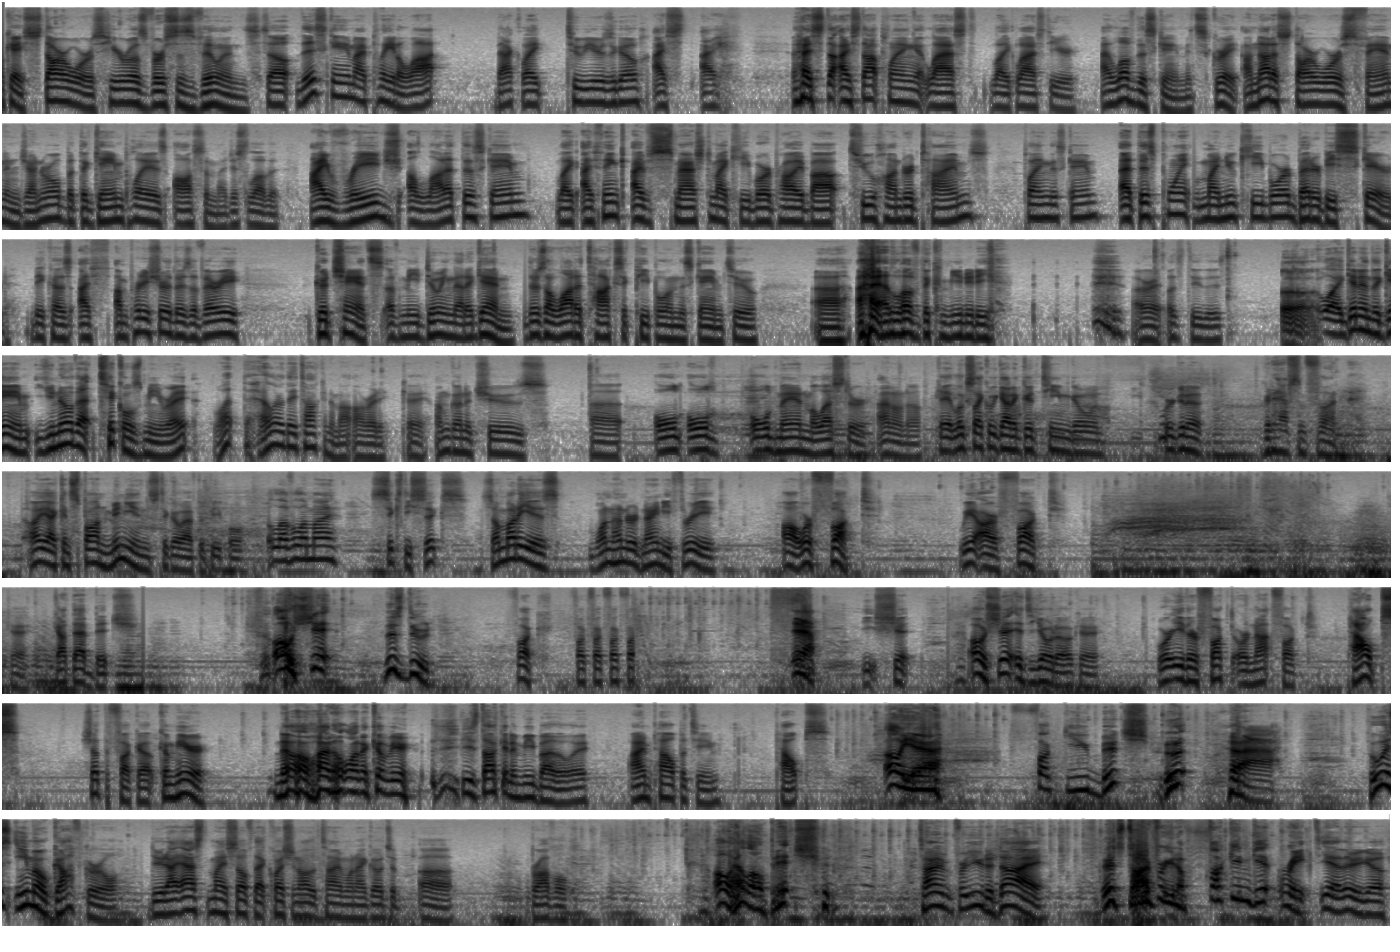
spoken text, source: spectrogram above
Okay, Star Wars Heroes versus Villains. So this game I played a lot back like two years ago. I I I, st- I stopped playing it last like last year. I love this game. It's great. I'm not a Star Wars fan in general, but the gameplay is awesome. I just love it. I rage a lot at this game. Like I think I've smashed my keyboard probably about 200 times playing this game. At this point, my new keyboard better be scared because I, I'm pretty sure there's a very good chance of me doing that again. There's a lot of toxic people in this game too. Uh, I love the community. All right, let's do this. well, I get in the game. You know that tickles me, right? What the hell are they talking about already? Okay, I'm gonna choose uh, old, old, old man molester. I don't know. Okay, it looks like we got a good team going. We're gonna, we're gonna have some fun. Oh yeah, I can spawn minions to go after people. What level am I? 66. Somebody is 193. Oh, we're fucked. We are fucked. Okay, got that bitch. Oh shit! This dude. Fuck. Fuck, fuck, fuck, fuck. Yeah! Eat shit. Oh shit, it's Yoda, okay. We're either fucked or not fucked. Palps! Shut the fuck up. Come here. No, I don't want to come here. He's talking to me, by the way. I'm Palpatine. Palps. Oh yeah! Fuck you, bitch. Ha. Who is emo goth girl? Dude, I ask myself that question all the time when I go to uh Bravo. Oh, hello, bitch. time for you to die. It's time for you to fucking get raped. Yeah, there you go.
